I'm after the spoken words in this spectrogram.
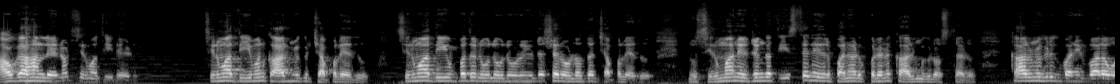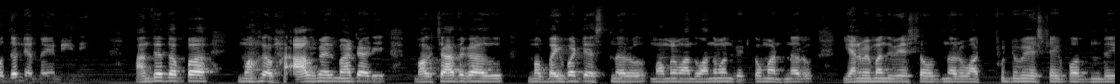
అవగాహన లేనట్టు సినిమా తీయలేడు. సినిమా తీయమని కార్మికుడు చెప్పలేదు. సినిమా తీయకపోతే నువ్వు నువ్వు ఇండస్ట్రీలో ఉండొద్దని చెప్పలేదు. నువ్వు సినిమా నిజంగా తీస్తే నీ పని అడుక్కోవడానికి కార్మికుడు వస్తాడు. కార్మికుడికి పని ఇవ్వాలా వద్దని నిర్ణయం నీది. అంతే తప్ప మాకు వాళ్ళ మీద మాట్లాడి మాకు చేత కాదు మాకు భయపట్టేస్తున్నారు మమ్మల్ని వంద వంద మంది పెట్టుకోమంటున్నారు ఎనభై మంది వేస్ట్ అవుతున్నారు మాకు ఫుడ్ వేస్ట్ అయిపోతుంది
